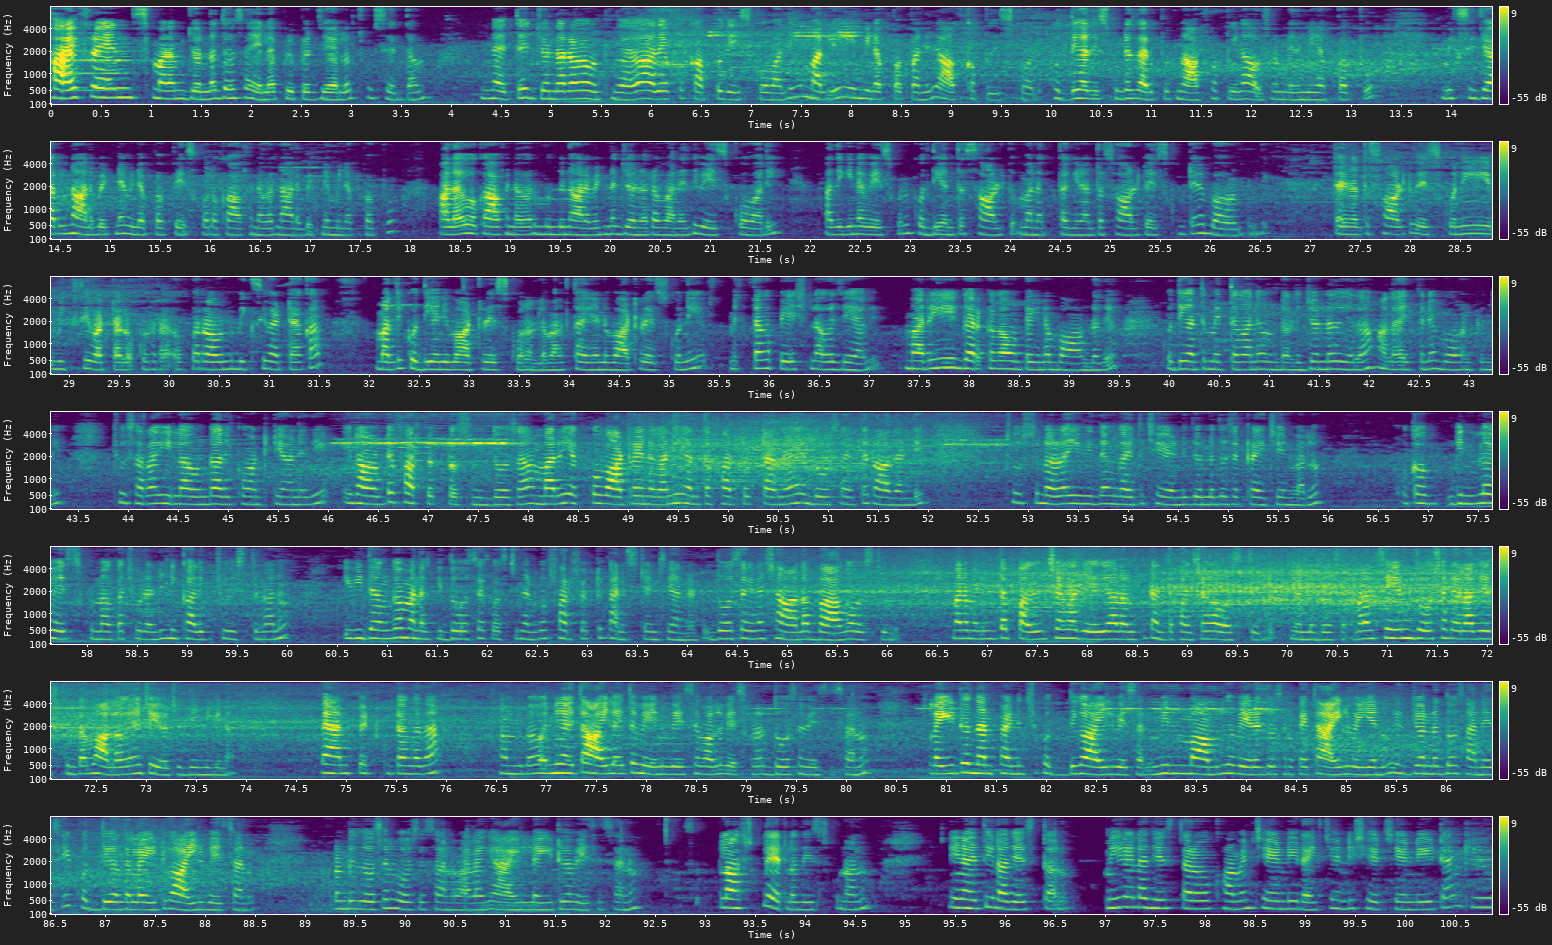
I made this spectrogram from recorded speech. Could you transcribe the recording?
Hi friends మనం జొన్న దోశ ఎలా ప్రిపేర్ చేయాలో చూసేద్దాం. నేనైతే జొన్న రవ్వ ఉంటుంది కదా అది ఒక కప్పు తీసుకోవాలి. మళ్ళీ మినప్పప్పు అనేది హాఫ్ కప్పు తీసుకోవాలి. కొద్దిగా తీసుకుంటే సరిపోతుంది. హాఫ్ కప్ అయినా అవసరం లేదు మినప్పప్పు. మిక్సీ జార్లో నానబెట్టిన మినప్పప్పు వేసుకోవాలి. ఒక హాఫ్ అన్ అవర్ నానబెట్టిన మినప్పప్పు. అలాగే ఒక హాఫ్ అన్ అవర్ ముందు నానబెట్టిన జొన్న రవ్వ అనేది వేసుకోవాలి. అదిగిన వేసుకొని కొద్దిగంత సాల్ట్ మనకు తగినంత సాల్ట్ వేసుకుంటే బాగుంటుంది. తగినంత సాల్ట్ వేసుకొని మిక్సీ పట్టాలి. ఒక ఒక రౌండ్ మిక్సీ పట్టాక మళ్ళీ కొద్దిగా వాటర్ వేసుకోవాలి అందులో మనకు తగిన వాటర్ వేసుకొని మెత్తగా పేస్ట్ లాగా చేయాలి. మరీ గరకగా ఉంటే అయినా బాగుండదు. కొద్దిగా అంత మెత్తగానే ఉండాలి. జొన్నది కదా అలా అయితేనే బాగుంటుంది. చూసారా? ఇలా ఉండాలి క్వాంటిటీ అనేది. ఇలా ఉంటే పర్ఫెక్ట్ వస్తుంది దోశ. మరీ ఎక్కువ వాటర్ అయినా కానీ అంత పర్ఫెక్ట్ అనే దోశ అయితే రాదండి. చూస్తున్నారా? ఈ విధంగా అయితే చేయండి. జొన్న దోశ ట్రై చేయని వాళ్ళు. ఒక గిన్నెలో వేసుకున్నాక చూడండి నేను కలిపి చూపిస్తున్నాను. ఈ విధంగా మనకి దోశకు వస్తుంది అనుకో పర్ఫెక్ట్ కన్సిస్టెన్సీ అన్నట్టు. దోశ అయినా చాలా బాగా వస్తుంది. మనం ఎంత పల్చగా చేయాలనుకుంటే అంత పల్చగా వస్తుంది జొన్న దోశ. మనం సేమ్ దోశలు ఎలా చేసుకుంటామో అలాగే చేయవచ్చు దీన్ని ప్యాన్ పెట్టుకుంటాం కదా అందులో నేనైతే ఆయిల్ అయితే వేను వేసే వాళ్ళు వేసుకున్నారు దోశ వేసేసాను. లైట్ దానిపై నుంచి కొద్దిగా ఆయిల్ వేసాను నేను మామూలుగా వేరే దోశలకు అయితే ఆయిల్ వేయను. ఇది జొన్న దోశ అనేసి కొద్దిగా అంత లైట్గా ఆయిల్ వేసాను రెండు దోశలు పోసేసాను అలాగే ఆయిల్ లైట్గా వేసేసాను. లాస్ట్ ప్లేట్లో తీసుకున్నాను. నేనైతే ఇలా చేస్తాను. మీరు ఎలా చేస్తారో కామెంట్ చేయండి లైక్ చేయండి షేర్ చేయండి. Thank you.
